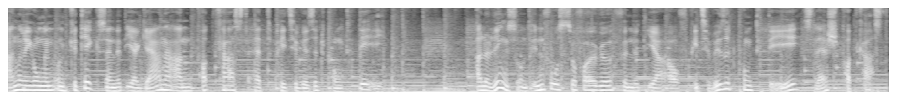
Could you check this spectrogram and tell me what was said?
Anregungen und Kritik sendet ihr gerne an podcast.pcvisit.de. Alle Links und Infos zur Folge findet ihr auf pcvisit.de/podcast.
